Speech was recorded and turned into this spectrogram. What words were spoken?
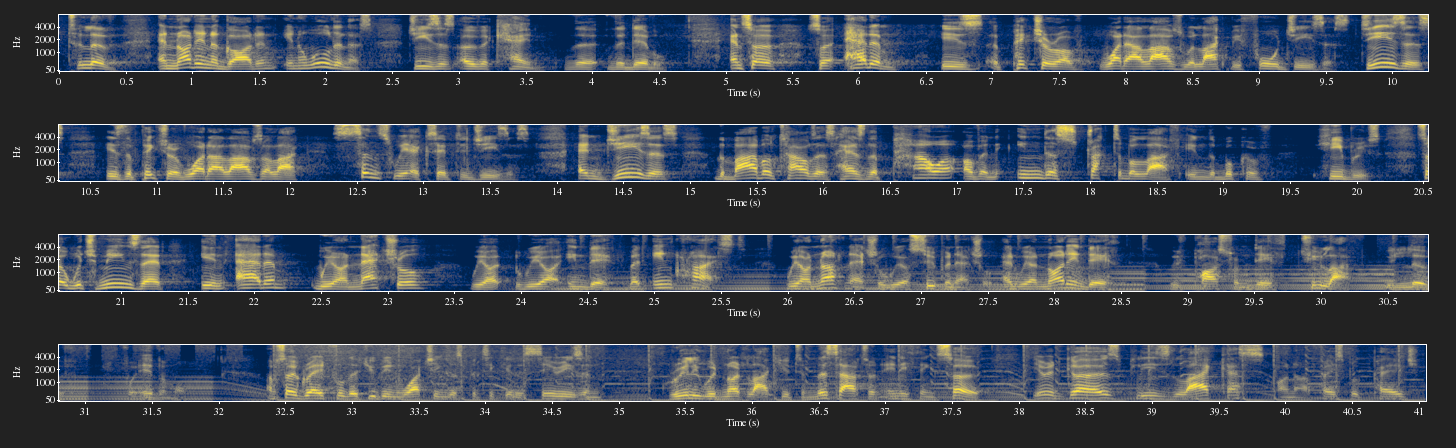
to live. And not in a garden, in a wilderness. Jesus overcame the, the devil. And so, so Adam is a picture of what our lives were like before Jesus. Jesus is the picture of what our lives are like since we accepted Jesus. And Jesus, the Bible tells us, has the power of an indestructible life in the book of Hebrews. So, which means that in Adam, we are natural, we are, we are in death. But in Christ, we are not natural, we are supernatural. And we are not in death, we've passed from death to life. We live forevermore. I'm so grateful that you've been watching this particular series and really would not like you to miss out on anything. So, here it goes. Please like us on our Facebook page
